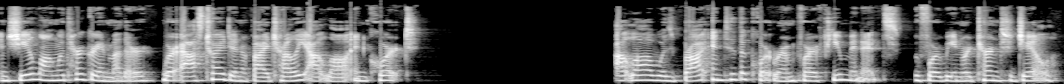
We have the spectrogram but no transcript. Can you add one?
and she, along with her grandmother, were asked to identify Charlie Outlaw in court. Outlaw was brought into the courtroom for a few minutes before being returned to jail.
